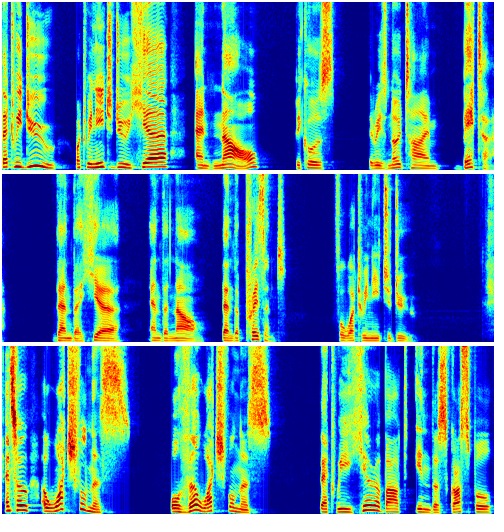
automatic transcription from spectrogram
That we do what we need to do here and now because there is no time better than the here and the now, than the present for what we need to do. And so, a watchfulness, or the watchfulness that we hear about in this gospel,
